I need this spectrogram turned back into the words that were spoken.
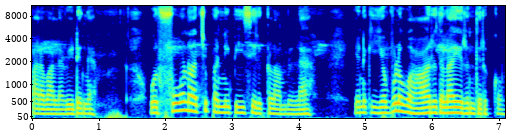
பரவாயில்ல விடுங்க. ஒரு ஃபோனாச்சும் பண்ணி பேசியிருக்கலாம்ல? எனக்கு எவ்வளவு ஆறுதலாக இருந்திருக்கும்.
